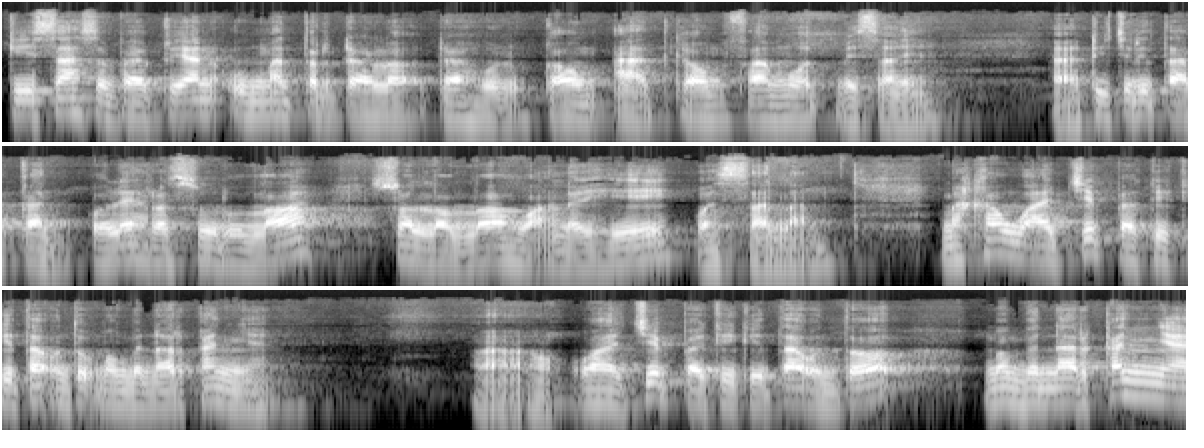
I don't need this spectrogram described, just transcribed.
Kisah sebagian umat terdahulu. Kaum Ad, kaum Famud misalnya nah, diceritakan oleh Rasulullah Shallallahu Alaihi Wasallam. Maka wajib bagi kita untuk membenarkannya. Nah, wajib bagi kita untuk membenarkannya.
